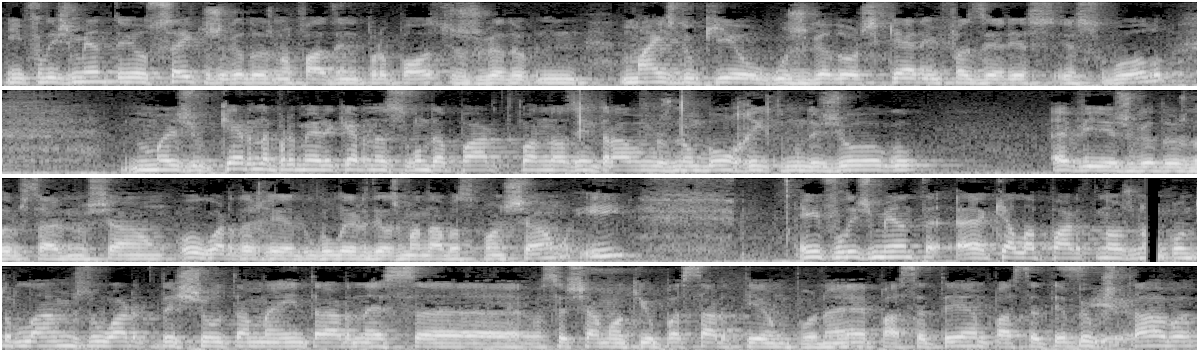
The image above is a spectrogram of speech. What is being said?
Infelizmente eu sei que os jogadores não fazem de propósito, mais do que eu, os jogadores querem fazer esse, esse golo, mas quer na primeira, quer na segunda parte, quando nós entrávamos num bom ritmo de jogo, havia jogadores do adversário no chão, o guarda-rede, o goleiro deles mandava-se para o chão e Infelizmente, aquela parte que nós não controlamos, o árbitro deixou também entrar nessa. Vocês chamam aqui o passar tempo, não é? Passa tempo, passa tempo. Eu gostava,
